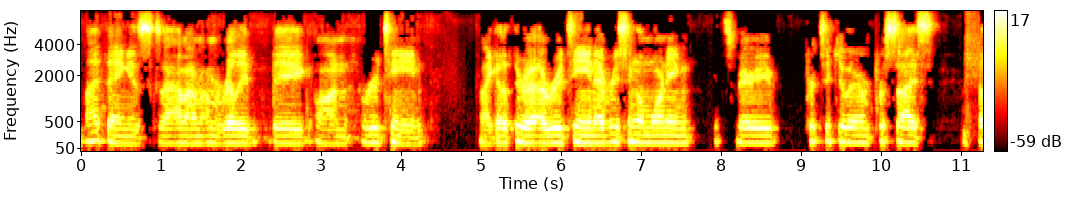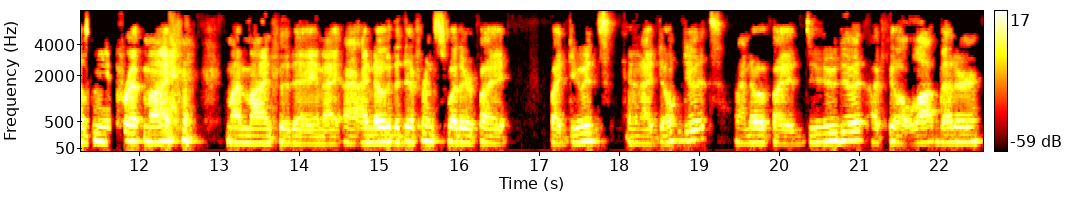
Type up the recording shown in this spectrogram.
my thing is because I'm, I'm I'm really big on routine. I go through a routine every single morning. It's very particular and precise. Helps me prep my my mind for the day, and I I know the difference whether if I if I do it and I don't do it. I know if I do do it, I feel a lot better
